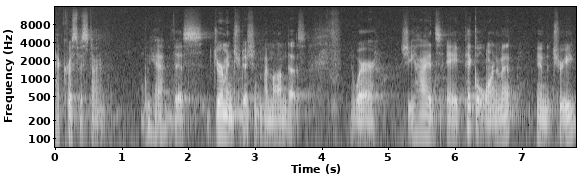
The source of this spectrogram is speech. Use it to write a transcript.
At Christmas time, we have this German tradition, my mom does, where she hides a pickle ornament in the tree,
